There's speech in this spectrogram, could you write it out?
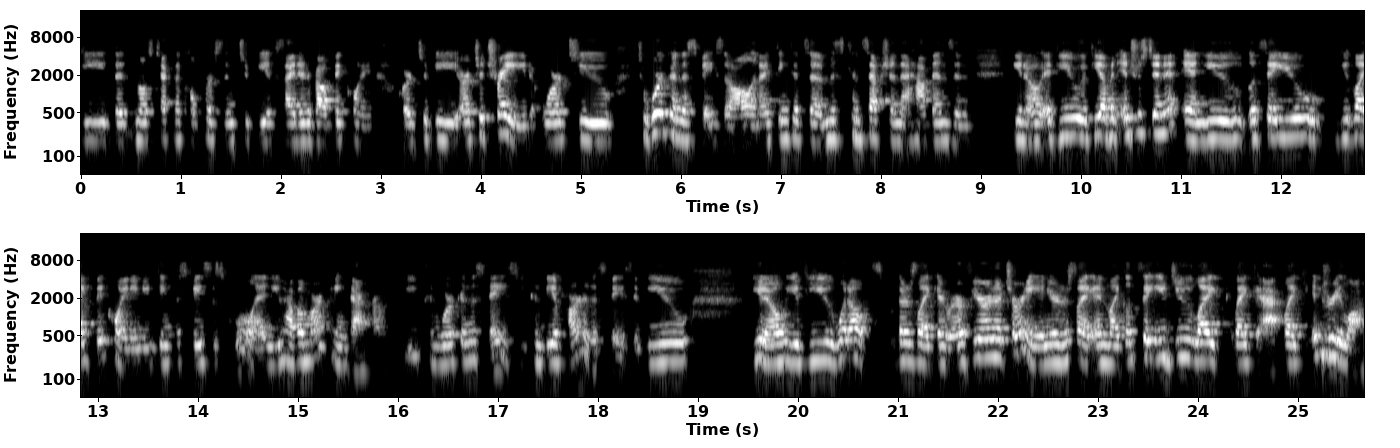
be the most technical person to be excited about bitcoin or to be or to trade or to to work in the space at all and i think it's a misconception that happens. And you know if you if you have an interest in it and you let's say you you like bitcoin and you think the space is cool and you have a marketing background you can work in the space. You can be a part of the space. If you you know if you what else? There's like if you're an attorney and you're just like and like let's say you do like like like injury law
